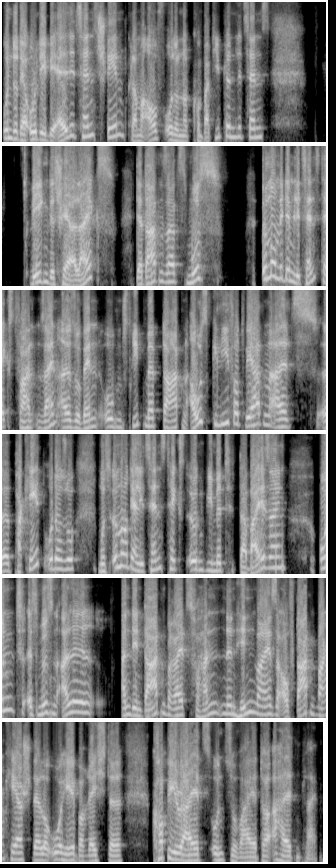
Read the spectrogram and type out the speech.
unter der ODBL-Lizenz stehen, Klammer auf, oder einer kompatiblen Lizenz, wegen des Share-Alikes. Der Datensatz muss immer mit dem Lizenztext vorhanden sein. Also wenn OpenStreetMap-Daten ausgeliefert werden als äh, Paket oder so, muss immer der Lizenztext irgendwie mit dabei sein. Und es müssen alle an den Daten bereits vorhandenen Hinweise auf Datenbankhersteller, Urheberrechte, Copyrights und so weiter erhalten bleiben.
